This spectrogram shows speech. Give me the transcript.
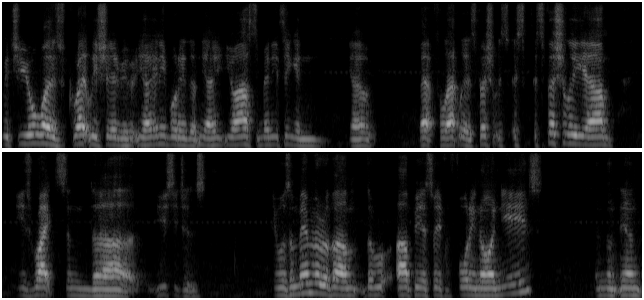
which he always greatly shared with you know anybody that you know you asked him anything and you know about philately, especially especially um, his rates and uh, usages. He was a member of um, the RPSV for 49 years and, you know,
